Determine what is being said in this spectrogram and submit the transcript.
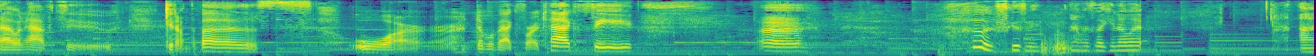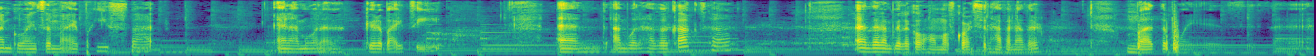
I would have to get on the bus or double back for a taxi. Uh, excuse me. I was like, you know what? I'm going to my peace spot and I'm going to get a bite to eat. And I'm going to have a cocktail. And then I'm going to go home, of course, and have another. But the point is, is that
